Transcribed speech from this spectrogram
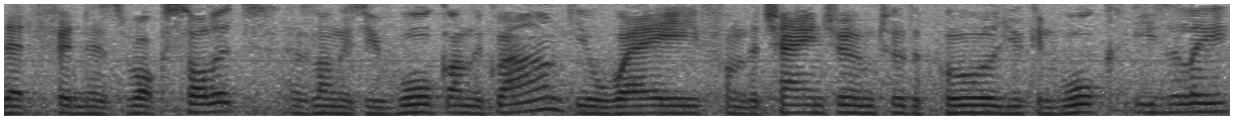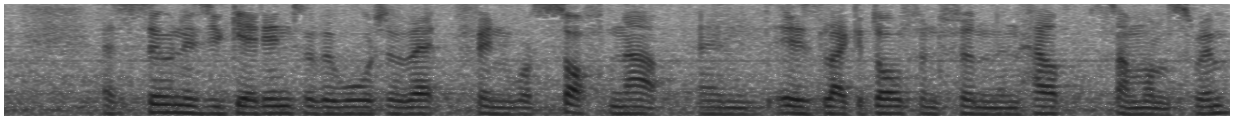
that fin is rock solid. As long as you walk on the ground, your way from the change room to the pool, you can walk easily. As soon as you get into the water, that fin will soften up and is like a dolphin fin and help someone swim.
